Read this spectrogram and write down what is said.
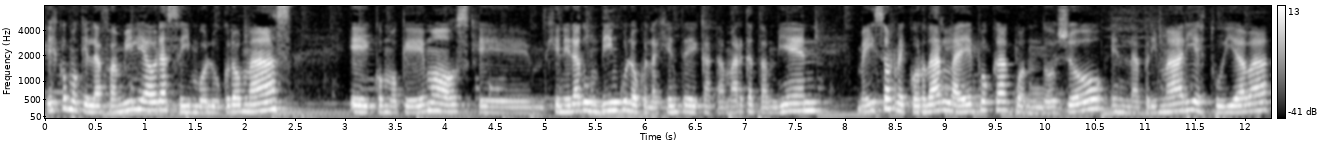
Es como que la familia ahora se involucró más eh, como que hemos eh, generado un vínculo con la gente de Catamarca también. Me hizo recordar la época cuando yo en la primaria estudiaba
